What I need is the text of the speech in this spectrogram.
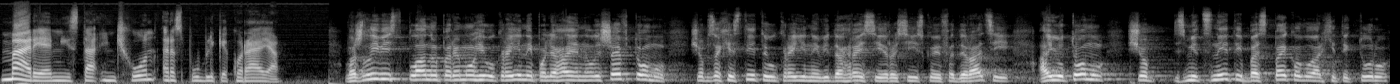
мерія міста Інчхон Республіки Корея. Важливість плану перемоги України полягає не лише в тому, щоб захистити Україну від агресії Російської Федерації, а й у тому, щоб зміцнити безпекову архітектуру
